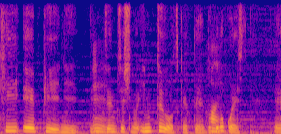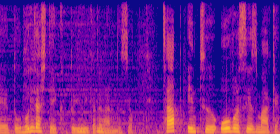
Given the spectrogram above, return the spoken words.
TAP に前置詞の into をつけてどこどこへ、えー、と乗り出していくという言い方があるんですよ。tap into overseas market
